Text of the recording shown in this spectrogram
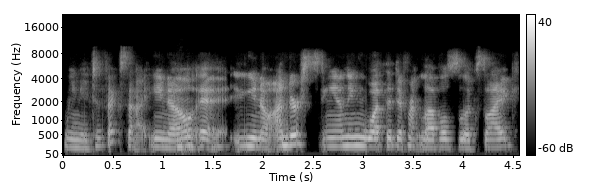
we need to fix that. You know, mm-hmm. it, you know, understanding what the different levels looks like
